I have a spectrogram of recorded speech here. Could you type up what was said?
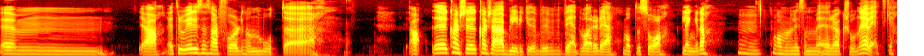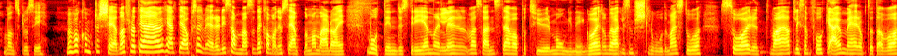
um, Ja, jeg tror vi liksom snart får litt sånn mote Ja, det, kanskje, kanskje blir det ikke Vedvarer det på en måte så lenge, da. Mm. Kommer det litt sånn mer reaksjoner? Jeg vet ikke. Vanskelig å si. Men hva kommer til å skje da? For jeg helt, jeg observerer de samme, altså det kan man jo se enten når man er da i moteindustrien eller hva senest jeg var på tur med ungene i går, og da liksom slo det meg, jeg sto så rundt meg at liksom folk er jo mer opptatt av å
